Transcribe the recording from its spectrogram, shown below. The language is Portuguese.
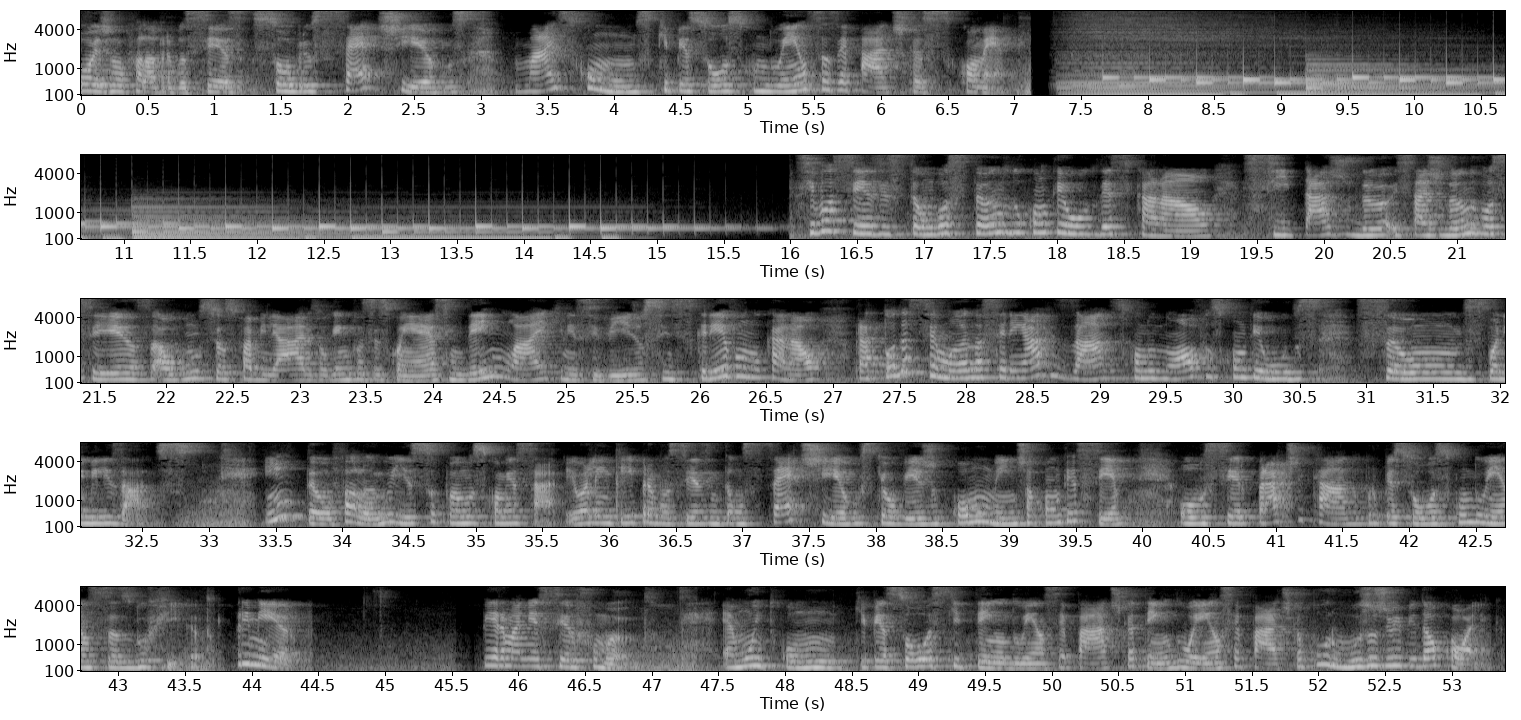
Hoje eu vou falar para vocês sobre os sete erros mais comuns que pessoas com doenças hepáticas cometem. Vocês estão gostando do conteúdo desse canal, se tá ajudando, está ajudando vocês, algum dos seus familiares, alguém que vocês conhecem, deem um like nesse vídeo, se inscrevam no canal para toda semana serem avisados quando novos conteúdos são disponibilizados. Então, falando isso, vamos começar. Eu alenquei para vocês então sete erros que eu vejo comumente acontecer ou ser praticado por pessoas com doenças do fígado. Primeiro, permanecer fumando. É muito comum que pessoas que tenham doença hepática tenham doença hepática por uso de bebida alcoólica.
